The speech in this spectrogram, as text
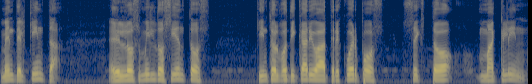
Mendel Quinta. En los 1200, quinto el Boticario a tres cuerpos. Sexto, McLean.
